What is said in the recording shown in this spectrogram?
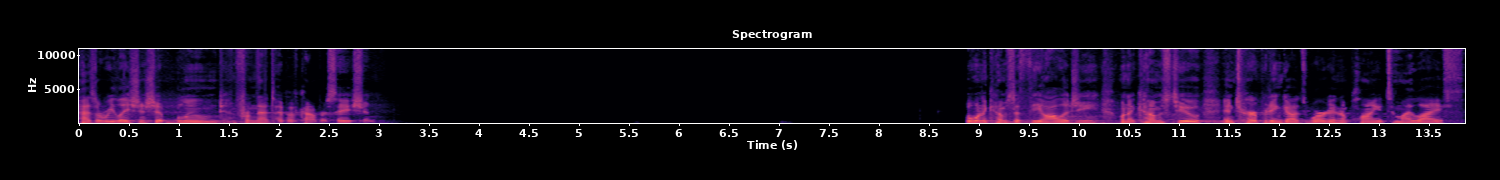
has a relationship bloomed from that type of conversation. But when it comes to theology, when it comes to interpreting God's word and applying it to my life,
